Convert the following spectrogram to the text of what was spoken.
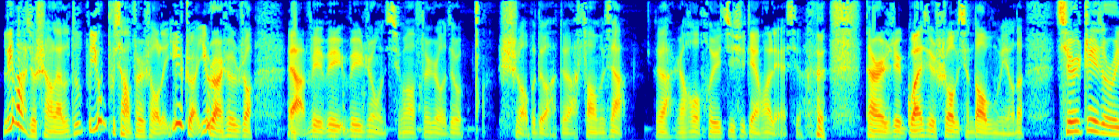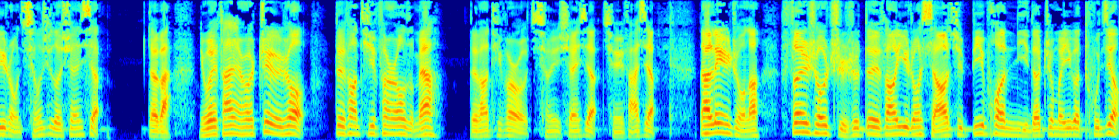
立马就上来了，都又不想分手了。一转一转身就说：“哎呀，为为为这种情况分手就舍不得，对吧？放不下，对吧？”然后回去继续电话联系，但是这关系说不清道不明的。其实这就是一种情绪的宣泄，对吧？你会发现说，这个时候对方提分手怎么样？对方提分手，情绪宣泄，情绪发泄。那另一种呢？分手只是对方一种想要去逼迫你的这么一个途径，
